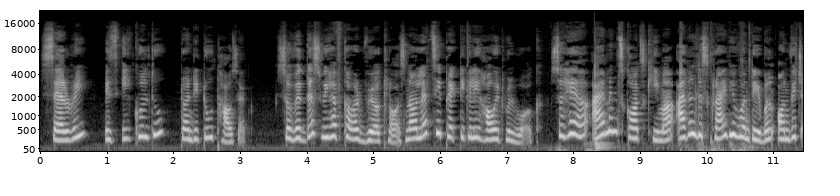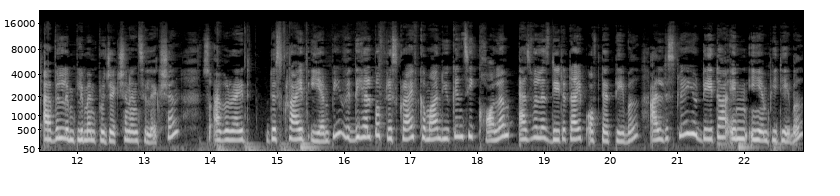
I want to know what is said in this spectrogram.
salary is equal to 22,000. So with this we have covered where clause. Now let's see practically how it will work. So here I am in Scott schema. I will describe you one table on which I will implement projection and selection. So I will write describe EMP. With the help of describe command you can see column as well as data type of that table. I'll display you data in EMP table.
